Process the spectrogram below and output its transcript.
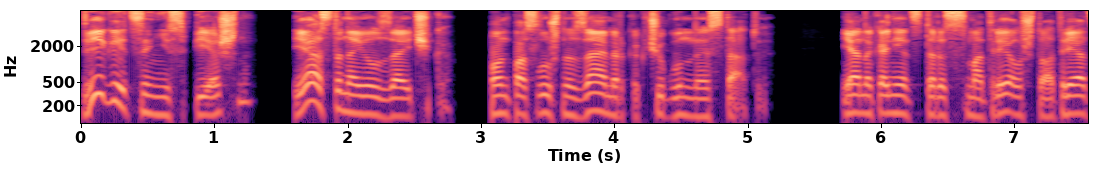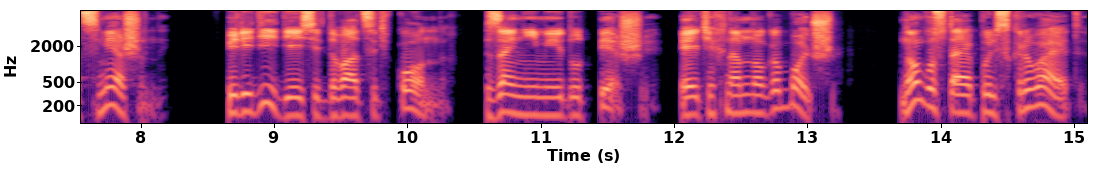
Двигается неспешно. Я остановил зайчика. Он послушно замер, как чугунная статуя. Я наконец-то рассмотрел, что отряд смешанный. Впереди 10-20 конных, за ними идут пешие, этих намного больше. Но густая пыль скрывает их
